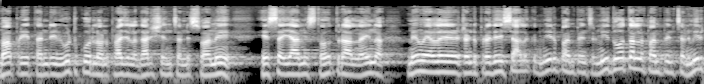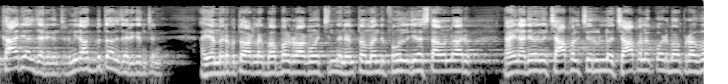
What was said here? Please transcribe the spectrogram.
మా ప్రియ తండ్రి ఊటుకూరులో ఉన్న ప్రజలను దర్శించండి స్వామి. ఎస్ అయ్యా మీ స్తోత్రాలనైనా మేము వెళ్ళలేనటువంటి ప్రదేశాలకు మీరు పంపించండి మీ దూతలను పంపించండి మీరు కార్యాలు జరిగించండి. మీరు అద్భుతాలు జరిగించండి. అయ్యా మిరప తోటలకు బొబ్బల రోగం వచ్చిందని ఎంతోమంది ఫోన్లు చేస్తూ ఉన్నారు. ఆయన అదేవిధంగా చేపల చెరువుల్లో చేపలకు కూడా మా ప్రభు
